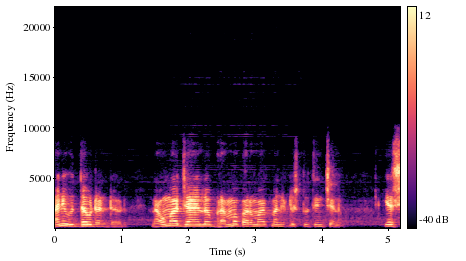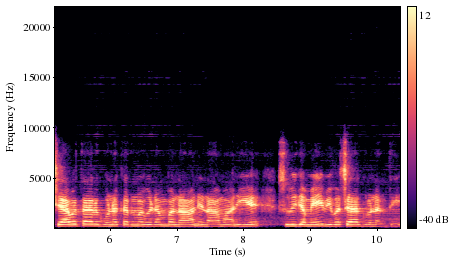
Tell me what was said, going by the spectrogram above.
అని ఉద్ధవుడు అంటాడు నవమాధ్యాయంలో బ్రహ్మ పరమాత్మనిట్లు స్తుతించెను. యశావతార గుణకర్మ విడంబనాని నామాని ఏ సువిగమే వివశా గృణంతి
